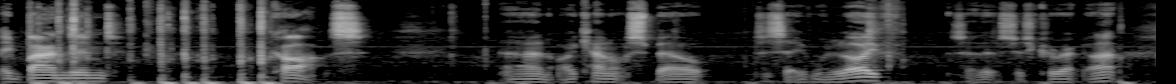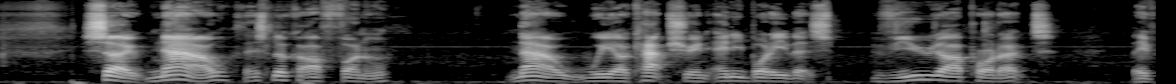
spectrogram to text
abandoned carts. And I cannot spell to save my life. So let's just correct that. So now let's look at our funnel. Now we are capturing anybody that's viewed our product. They've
